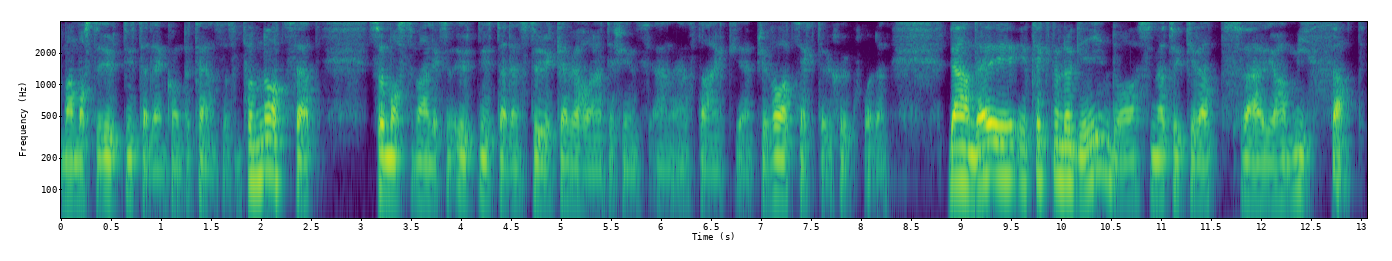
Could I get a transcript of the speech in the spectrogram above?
man måste utnyttja den kompetensen. Så på något sätt så måste man liksom utnyttja den styrka vi har att det finns en, en stark eh, privat sektor i sjukvården. Det andra är, är teknologin då som jag tycker att Sverige har missat.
